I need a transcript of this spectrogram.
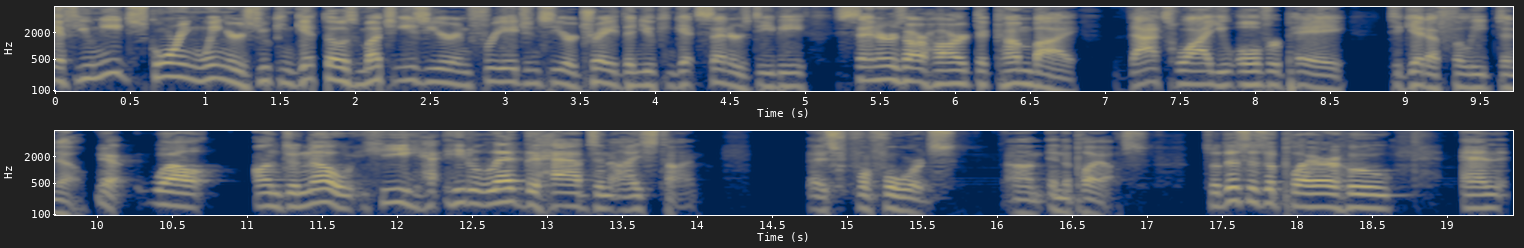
if you need scoring wingers, you can get those much easier in free agency or trade than you can get centers. DB centers are hard to come by. That's why you overpay to get a Philippe Danault. Yeah. Well, on Danault, he he led the Habs in ice time as for forwards um, in the playoffs. So this is a player who, and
